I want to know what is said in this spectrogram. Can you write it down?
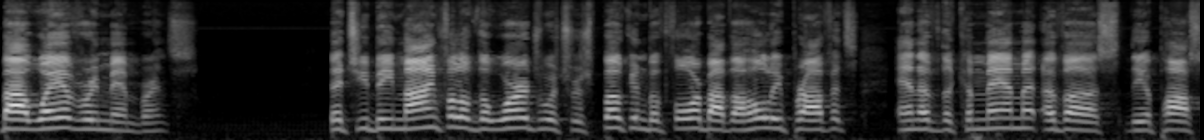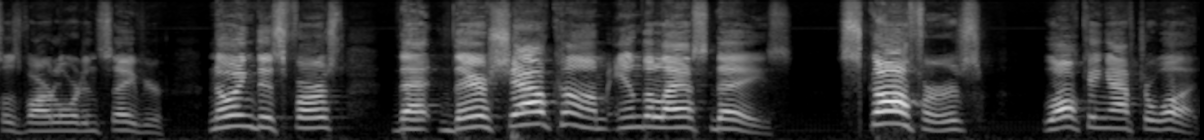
by way of remembrance, that you be mindful of the words which were spoken before by the holy prophets and of the commandment of us, the apostles of our Lord and Savior. Knowing this first, that there shall come in the last days scoffers walking after what?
